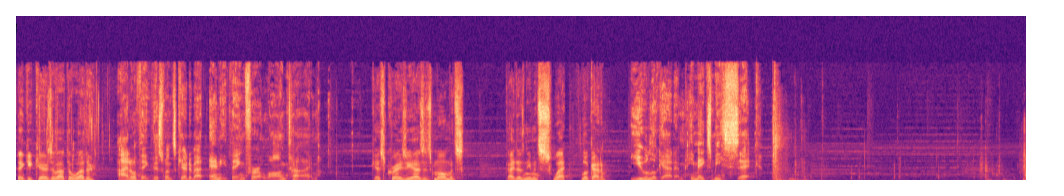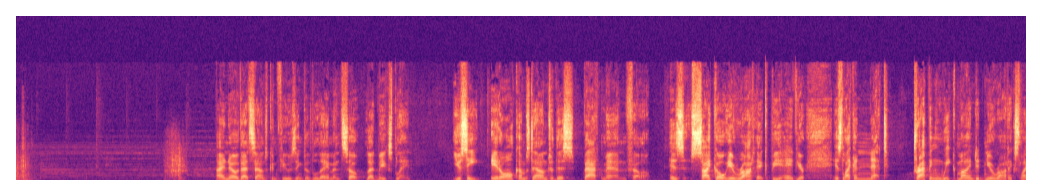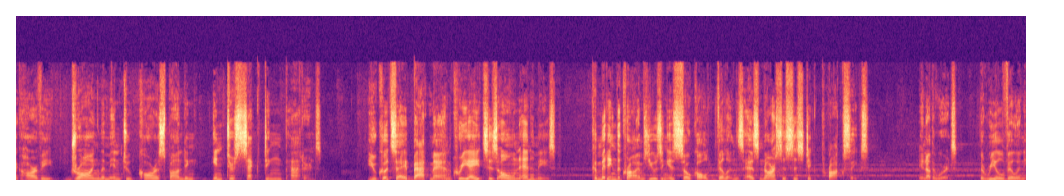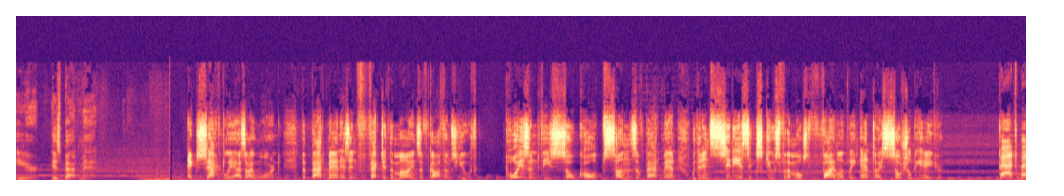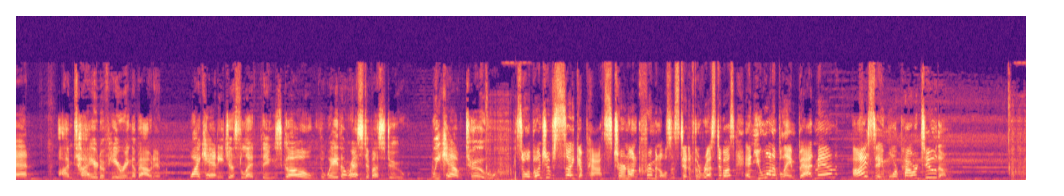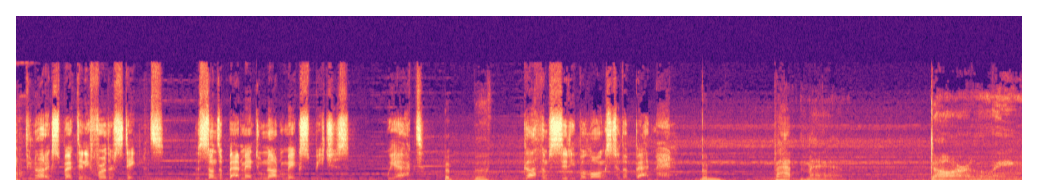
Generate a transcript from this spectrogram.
Think he cares about the weather? I don't think this one's cared about anything for a long time. Guess crazy has its moments. Guy doesn't even sweat. Look at him. You look at him, he makes me sick. I know that sounds confusing to the layman, so let me explain. You see, it all comes down to this Batman fellow. His psycho-erotic behavior is like a net, trapping weak-minded neurotics like Harvey, drawing them into corresponding intersecting patterns. You could say Batman creates his own enemies, committing the crimes using his so-called villains as narcissistic proxies. In other words, the real villain here is Batman. Exactly as I warned, the Batman has infected the minds of Gotham's youth, poisoned these so called sons of Batman with an insidious excuse for the most violently antisocial behavior. Batman? I'm tired of hearing about him. Why can't he just let things go the way the rest of us do? We count too. So a bunch of psychopaths turn on criminals instead of the rest of us, and you want to blame Batman? I say more power to them. Do not expect any further statements. The Sons of Batman do not make speeches. We act. But, Gotham City belongs to the Batman. but, Batman. Darling.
